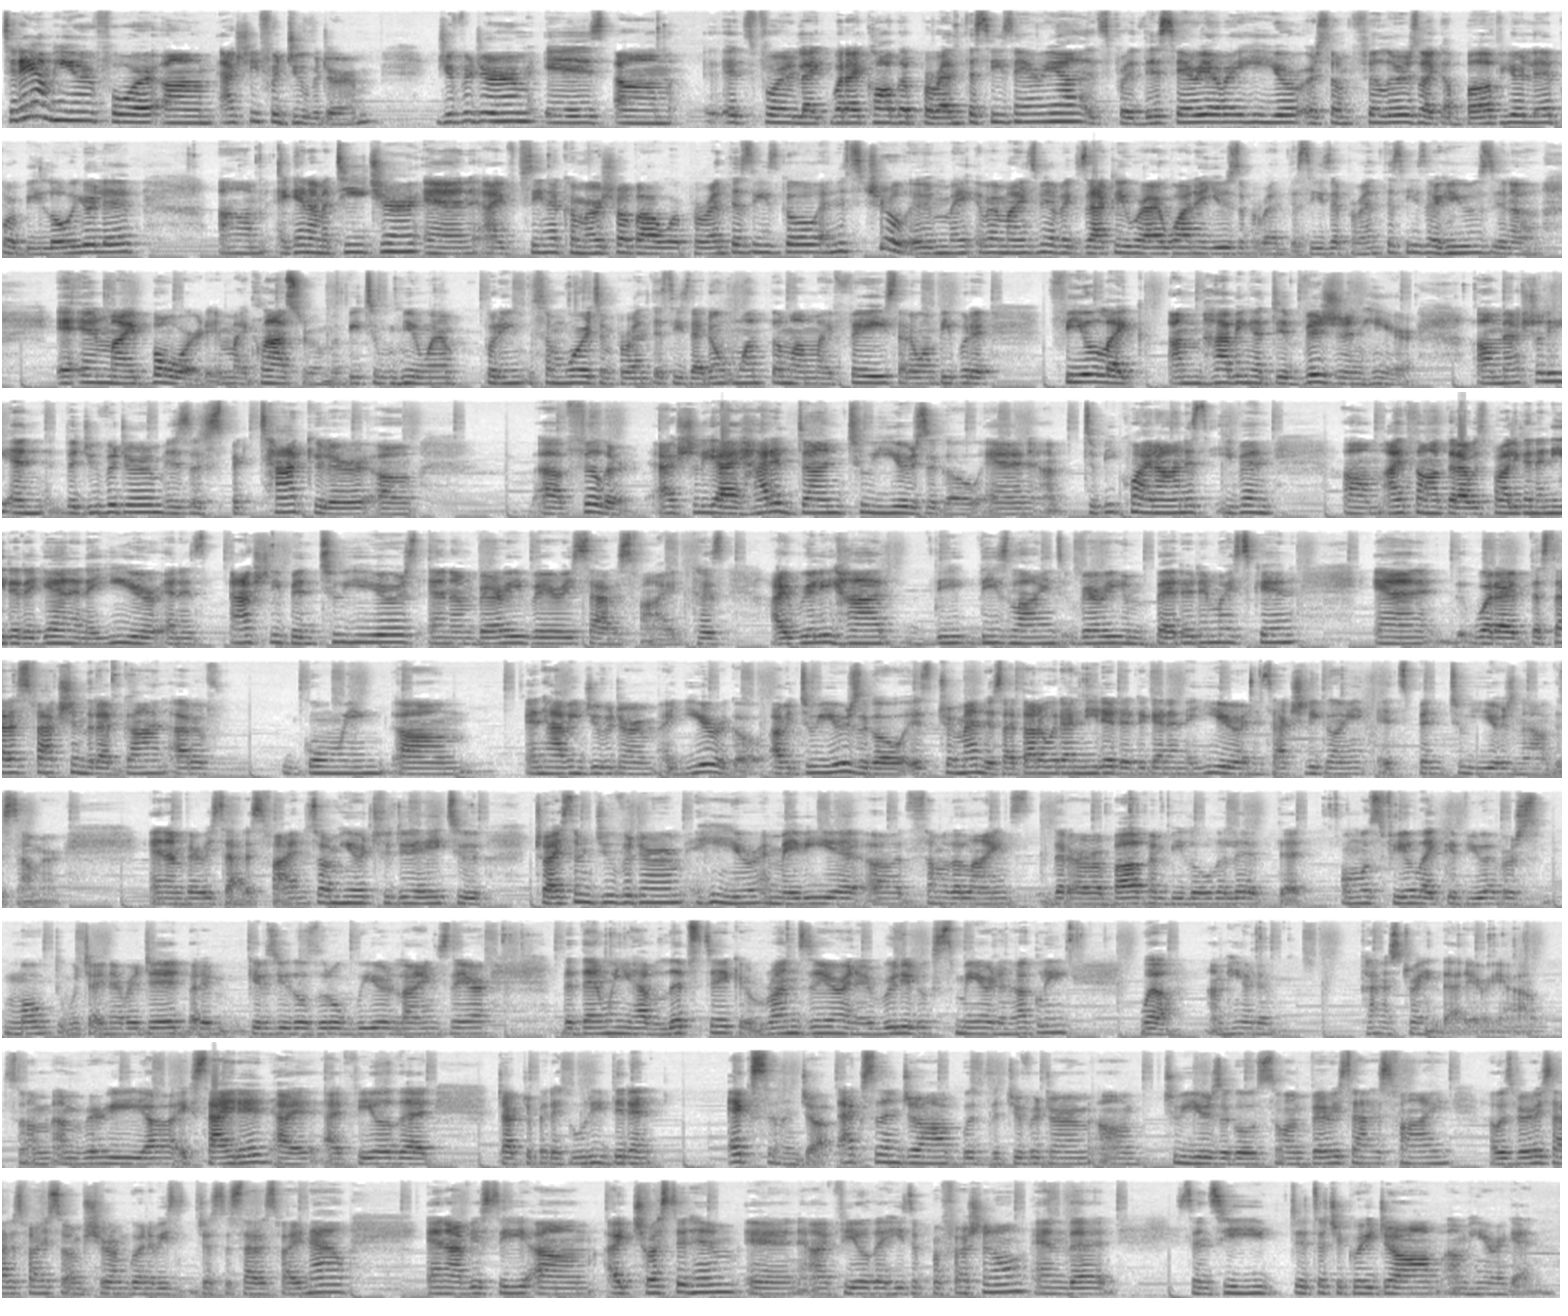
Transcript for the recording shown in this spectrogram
Today I'm here for, um, actually for Juvederm. Juvederm is, um, it's for like what I call the parentheses area. It's for this area right here or some fillers like above your lip or below your lip. Um, again, I'm a teacher and I've seen a commercial about where parentheses go and it's true. It, may, it reminds me of exactly where I want to use the parentheses. The parentheses are used in a in my board, in my classroom. It'd be to, you know, when I'm putting some words in parentheses, I don't want them on my face. I don't want people to feel like I'm having a division here. Um, actually, and the Juvederm is a spectacular uh, uh, filler. Actually, I had it done two years ago, and uh, to be quite honest, even um, I thought that I was probably going to need it again in a year, and it's actually been two years, and I'm very, very satisfied because I really had the, these lines very embedded in my skin, and what I the satisfaction that I've gotten out of going um, and having Juvederm a year ago, I mean two years ago, is tremendous. I thought I would have needed it again in a year, and it's actually going. It's been two years now this summer, and I'm very satisfied. So I'm here today to try some Juvederm here and maybe uh, some of the lines that are above and below the lip that almost feel like if you ever smoked, which I never did, but it gives you those little weird lines there. But then when you have lipstick, it runs there and it really looks smeared and ugly. Well, I'm here to kind of straighten that area out. So I'm, I'm very uh, excited. I, I feel that Dr. Perez-Gurri did an excellent job, excellent job with the um, two years ago. So I'm very satisfied. I was very satisfied, so I'm sure I'm going to be just as satisfied now. And obviously, um, I trusted him, and I feel that he's a professional, and that since he did such a great job, I'm here again.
